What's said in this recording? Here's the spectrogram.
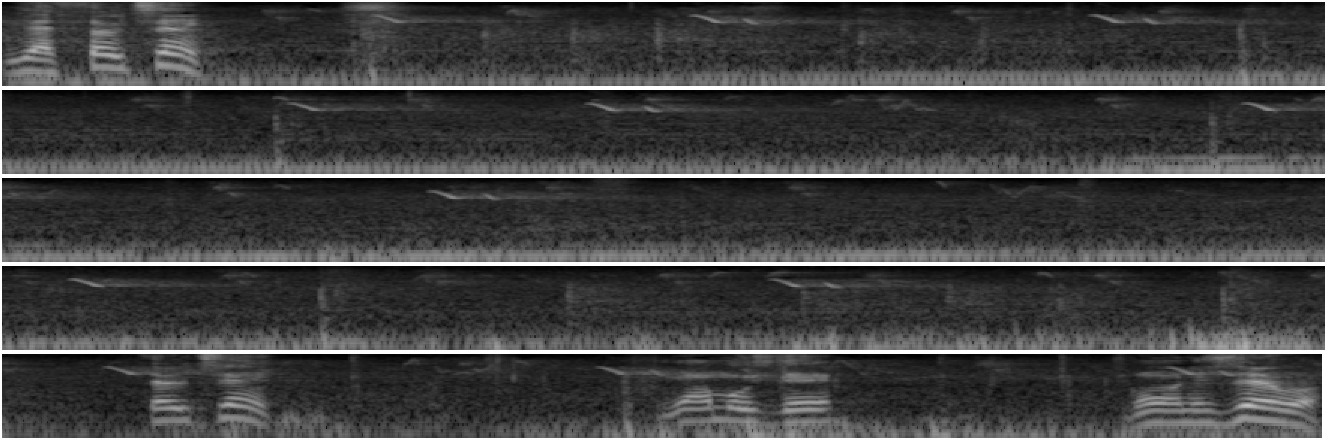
We got 13. Thirteen. You almost there. Going to zero.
